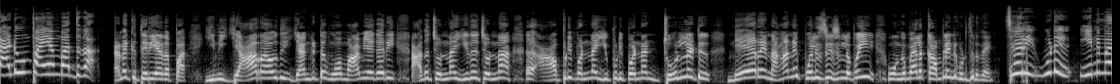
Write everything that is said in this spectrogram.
கடும் பயம் பாத்துக்கா எனக்கு தெரியாதப்பா. இனி யாராவது என்கிட்ட உன் மாமியாரி அதை சொன்னா இதை சொன்னா அப்படி பண்ணா இப்படி பண்ணா சொல்லட்டு நேரே நானே போலீஸ் ஸ்டேஷன்ல போய் உங்க மேல கம்ப்ளைண்ட் கொடுத்துருந்தேன் சரி விடு. இனிமே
